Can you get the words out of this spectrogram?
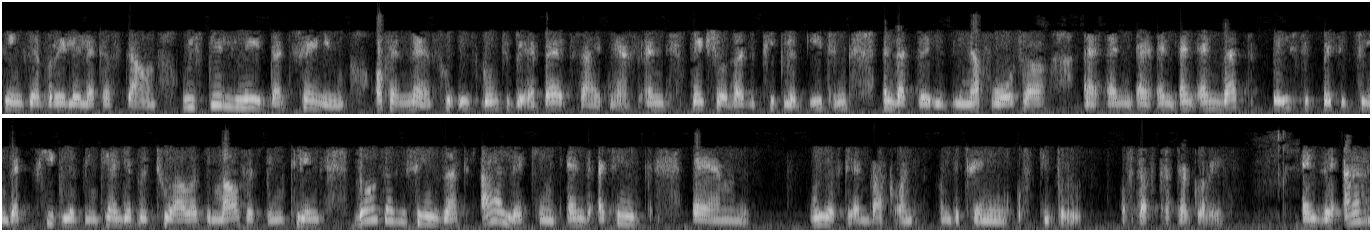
things have really let us down. We still need that training of a nurse who is going to be a bedside nurse and make sure that the people have eaten and that there is enough water and, and, and, and that basic, basic thing that people have been cleaned every two hours, the mouth has been cleaned. Those are the things that are lacking and I think um, we have to embark on, on the training of people of that category. And there are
